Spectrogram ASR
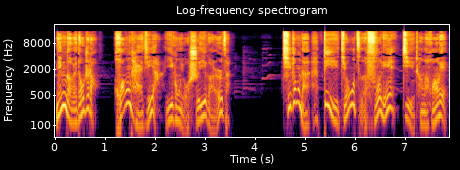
您各位都知道，皇太极啊，一共有十一个儿子，其中呢，第九子福临继承了皇位，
